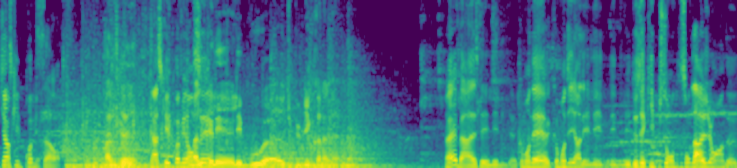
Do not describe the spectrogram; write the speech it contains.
Qui a inscrit le premier Ça rentre. Malgré, Qui a inscrit le premier lancé malgré les, les bouts du public renanais. Ouais, bah, les- les- comme, on est, comme on dit, hein, les, les- les- les deux équipes sont, sont de la région. hein, de- du-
